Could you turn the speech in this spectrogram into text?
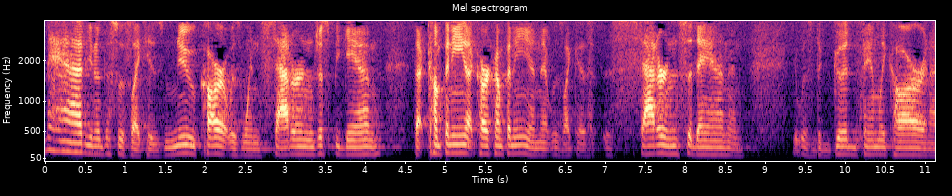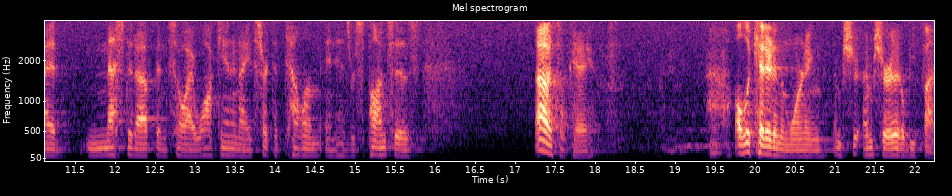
mad. You know, this was like his new car. It was when Saturn just began, that company, that car company, and it was like a, a Saturn sedan, and it was the good family car, and I had messed it up. And so I walk in and I start to tell him, and his response is, Oh, it's okay. I'll look at it in the morning. I'm sure, I'm sure it'll be fine.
